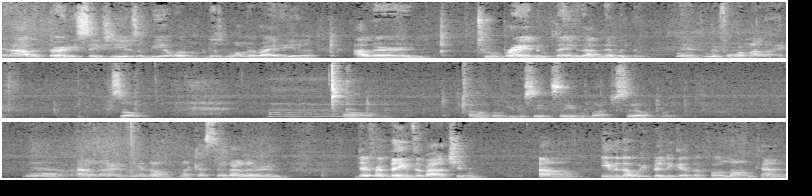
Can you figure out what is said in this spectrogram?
And out of 36 years of being with this woman right here, I learned two brand new things I never knew before in my life. So, um, I don't know if you can say the same about yourself, but Yeah, I learned, you know, like I said, I learned different things about you. Um, even though we've been together for a long time,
